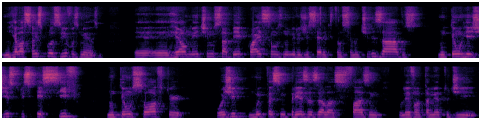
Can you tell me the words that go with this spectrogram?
em relação a explosivos mesmo. É, é, realmente não saber quais são os números de série que estão sendo utilizados, não ter um registro específico, não ter um software. Hoje, muitas empresas elas fazem o levantamento de,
